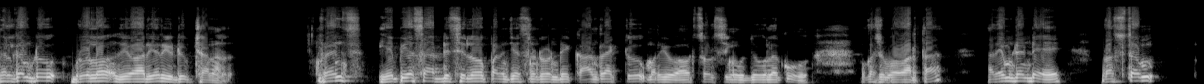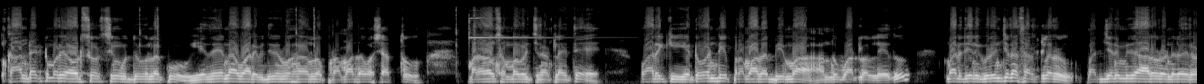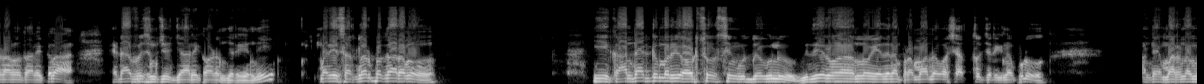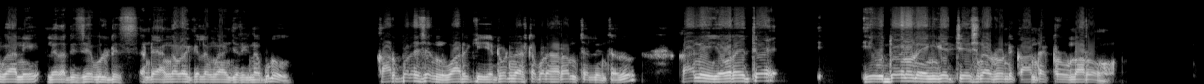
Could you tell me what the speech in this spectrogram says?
Welcome to Bruno the warrior YouTube channel. Friends ఏపీఎస్ఆర్టీసీలో పనిచేసినటువంటి contract మరియు outsourcing ఉద్యోగులకు ఒక శుభవార్త. అదేమిటంటే ప్రస్తుతం కాంట్రాక్ట్ మరియు అవుట్సోర్సింగ్ ఉద్యోగులకు ఏదైనా వారి విధి నిర్వహణలో ప్రమాదవశాత్తు మరణం సంభవించినట్లయితే వారికి ఎటువంటి ప్రమాద బీమా అందుబాటులో లేదు. మరి దీని గురించిన సర్కులర్ పద్దెనిమిది ఆరు రెండు వేల ఇరవై నాలుగో తారీఖున హెడ్ ఆఫీస్ నుంచి జారీ కావడం జరిగింది. మరి సర్కులర్ ప్రకారము ఈ కాంట్రాక్టు మరియు అవుట్సోర్సింగ్ ఉద్యోగులు విధి నిర్వహణలో ఏదైనా ప్రమాదవశాత్తు జరిగినప్పుడు అంటే మరణం కానీ లేదా డిజేబిలిటీస్ అంటే అంగవైకల్యం కానీ జరిగినప్పుడు కార్పొరేషన్ వారికి ఎటువంటి నష్టపరిహారం చెల్లించదు. కానీ ఎవరైతే ఈ ఉద్యోగులను ఎంగేజ్ చేసినటువంటి కాంట్రాక్టర్ ఉన్నారో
